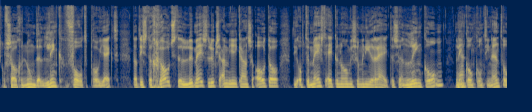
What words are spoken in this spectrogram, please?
of zogenoemde Linkvolt-project. Dat is de grootste, meest luxe Amerikaanse auto... die op de meest economische manier rijdt. Dus een Lincoln, Lincoln Continental...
